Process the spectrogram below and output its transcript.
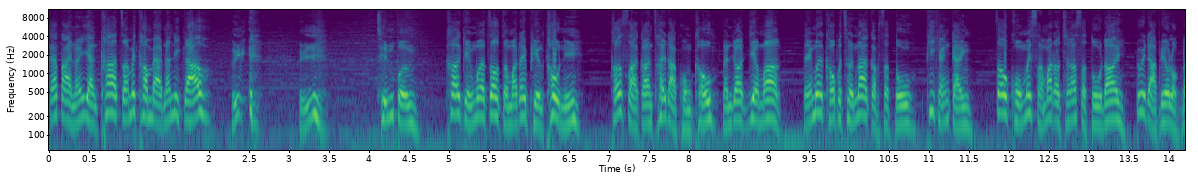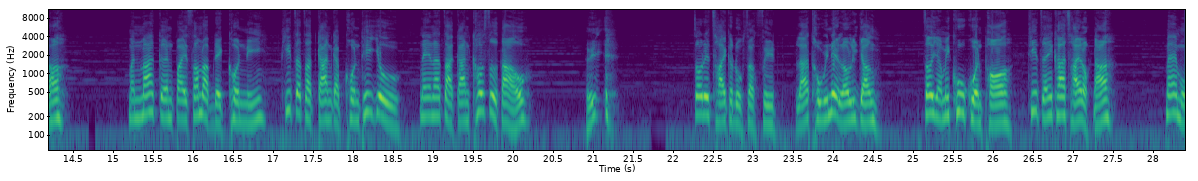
กระต่ายน้อยอย่างข้าจะไม่ทำแบบนั้นอีกแล้วเฮ้ยเฮ้ยชินเฟิงข้าเก่งว่าเจ้าจะมาได้เพียงเท่านี้ ทักษะการใช้ดาบของเขานั้นยอดเยี่ยมมาก แต่เมื่อเขาเผชิญหน้ากับศัตรูที่แข็งแกร่งเจ้าคงไม่สามารถเอาชนะศัตรูได้ด้วยดาบเดียวหรอกนะ มันมากเกินไปสำหรับเด็กคนนี้ที่จะจัดการกับคนที่อยู่ ในอาณาจักรการเข้าสู่เต๋าเฮ้ย จ้าได้ใช้กระดูกศักดิ์สิทธิ์และทวินเนตแล้วหรือยัง เจ้ายังไม่คู่ควรพอที่จะให้ข้าใช้หรอกนะ แม่หมู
